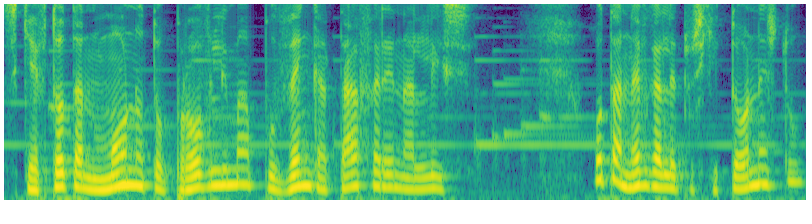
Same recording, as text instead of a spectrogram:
σκεφτόταν μόνο το πρόβλημα που δεν κατάφερε να λύσει. Όταν έβγαλε τους χιτώνες του,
